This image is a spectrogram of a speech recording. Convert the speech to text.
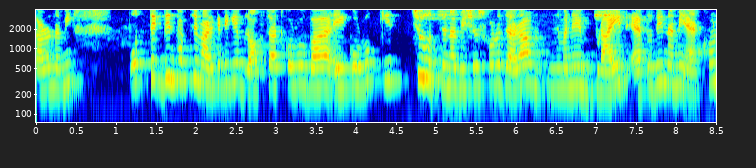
কারণ আমি প্রত্যেক দিন ভাবছি মার্কেটে গিয়ে ব্লগ স্টার্ট করব বা এই করব, কিচ্ছু হচ্ছে না। বিশ্বাস করো, যারা মানে ব্রাইট এতদিন আমি এখন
